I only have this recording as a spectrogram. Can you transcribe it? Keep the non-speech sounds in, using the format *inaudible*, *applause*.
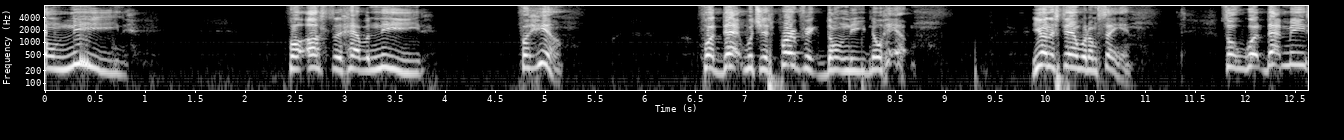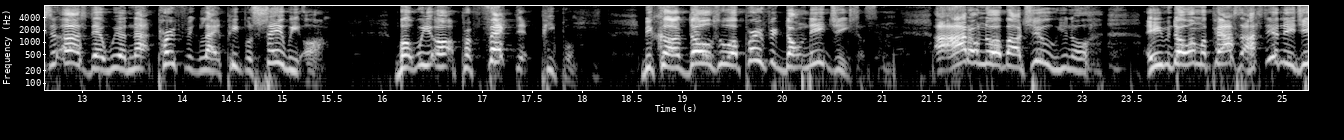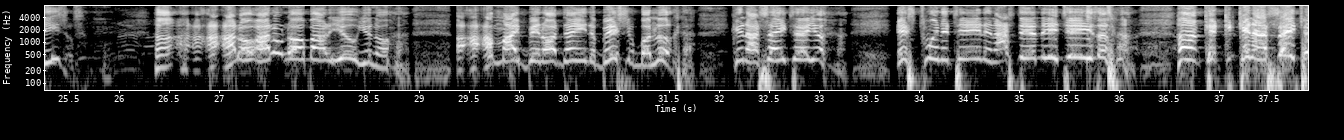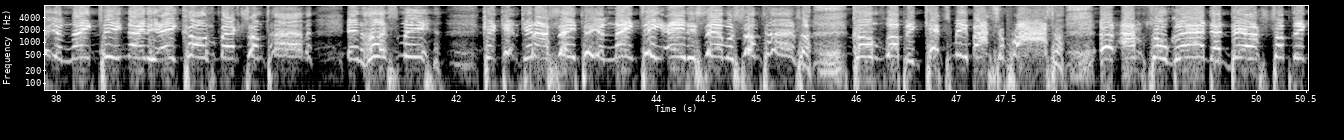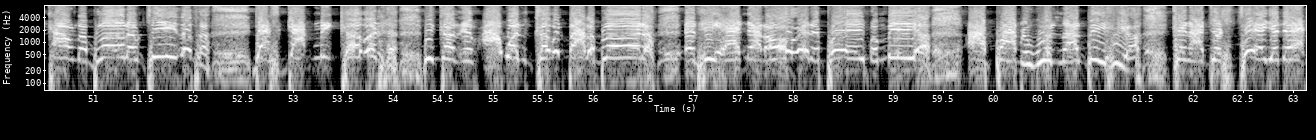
don't need for us to have a need for him. For that which is perfect don't need no help. You understand what I'm saying? So what that means to us that we are not perfect like people say we are, but we are perfected people. Because those who are perfect don't need Jesus. I, I don't know about you, you know, even though I'm a pastor, I still need Jesus. Uh, I, I, don't I don't know about you, you know. I, I might been ordained a bishop, but look, can I say to you, it's 2010 and I still need Jesus. Can, can, I say to you, 1998 comes back sometime and hunts me? Can, can, can I say to you, 1987 sometimes comes up and catches me by surprise? I'm so glad that there's something called the blood of Jesus that's got me covered because if I wasn't covered by the blood uh, and he had not already prayed uh, I probably would not be here. Can I just tell you that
